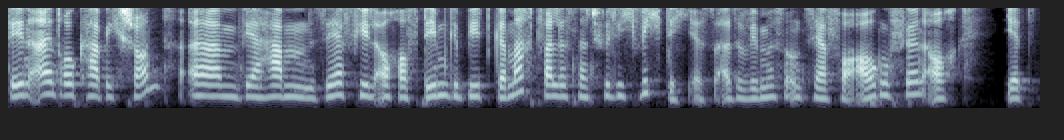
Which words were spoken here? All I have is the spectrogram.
Den Eindruck habe ich schon. Ähm, wir haben sehr viel auch auf dem Gebiet gemacht, weil es natürlich wichtig ist. Also wir müssen uns ja vor Augen führen, auch jetzt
